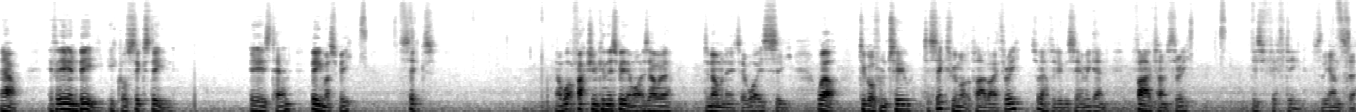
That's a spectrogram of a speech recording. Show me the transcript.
Now, if A and B equals 16, A is 10, B must be 6. Now what fraction can this be then? What is our denominator? What is C? Well, to go from 2 to 6 we multiply by 3, so we have to do the same again. 5 times 3 is 15. So the answer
